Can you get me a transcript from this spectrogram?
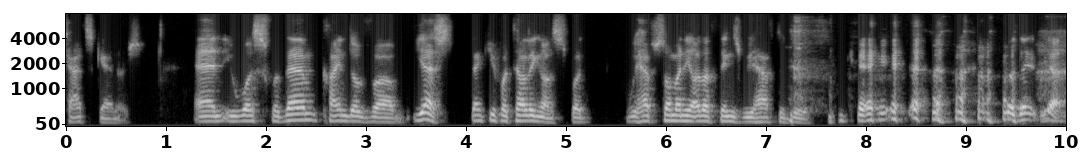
CAT scanners. And it was for them kind of, uh, yes, thank you for telling us, but we have so many other things we have to do. okay. so they, yeah.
